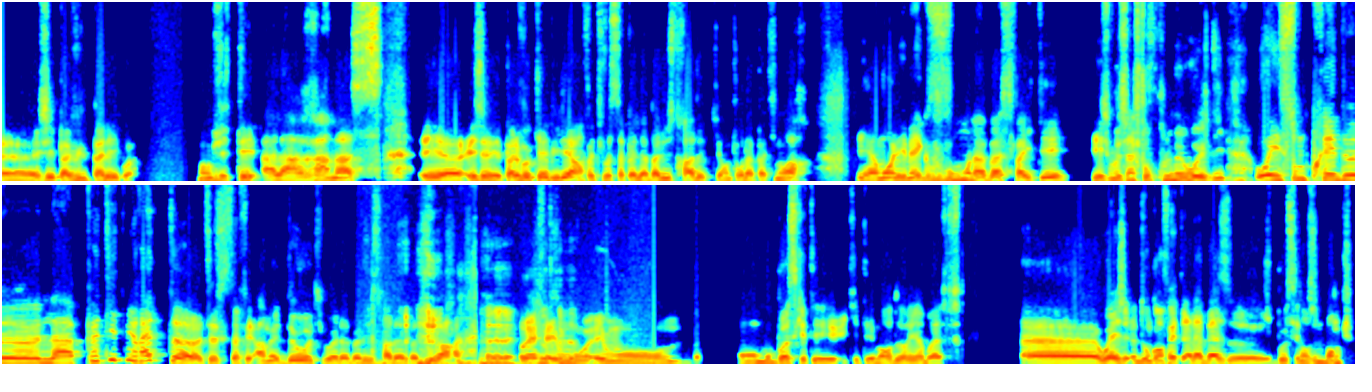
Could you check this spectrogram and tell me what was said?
Euh, j'ai pas vu le palais, quoi. Donc j'étais à la ramasse et, euh, et j'avais pas le vocabulaire. En fait, tu vois, ça s'appelle la balustrade qui entoure la patinoire. Et à moi, les mecs vont là-bas se fighter. Et je me souviens, je trouve plus le même mot et je dis, oh, ils sont près de la petite murette. Tu sais, ça fait un mètre de haut, tu vois, la balustrade à la patinoire. bref, et, mon, et mon, mon, boss qui était, qui était mort de rire, bref. Euh, ouais, donc en fait, à la base, euh, je bossais dans une banque.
